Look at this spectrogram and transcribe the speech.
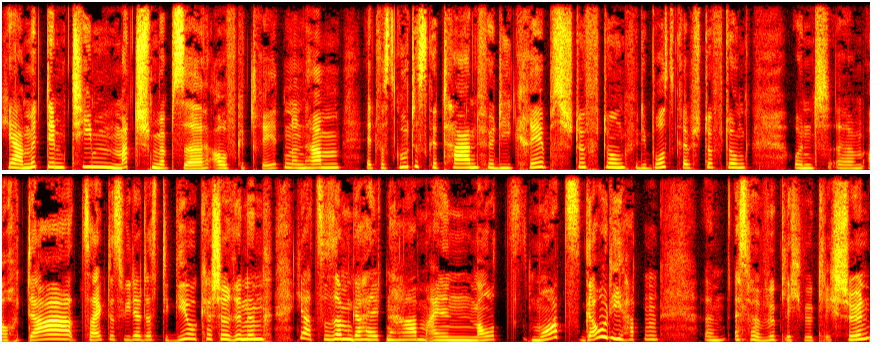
ja, mit dem Team Matschmöpse aufgetreten und haben etwas Gutes getan für die Krebsstiftung, für die Brustkrebsstiftung. Und ähm, auch da zeigt es wieder, dass die Geocacherinnen ja zusammengehalten haben, einen Mordsgaudi hatten. Ähm, es war wirklich, wirklich schön.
